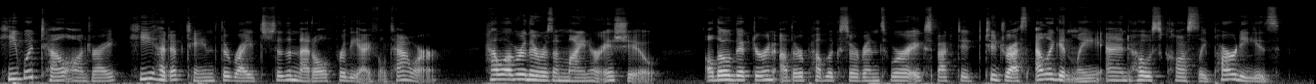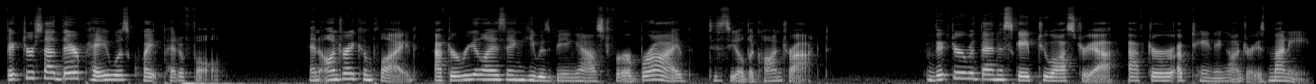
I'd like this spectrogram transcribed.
he would tell Andre he had obtained the rights to the medal for the Eiffel Tower. However, there was a minor issue. Although Victor and other public servants were expected to dress elegantly and host costly parties, Victor said their pay was quite pitiful. And Andre complied after realizing he was being asked for a bribe to seal the contract. Victor would then escape to Austria after obtaining Andre's money.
